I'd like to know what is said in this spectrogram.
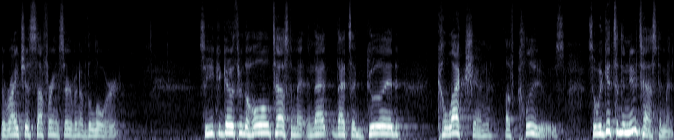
the righteous suffering servant of the Lord. So you could go through the whole Old Testament, and that, that's a good collection of clues. So we get to the New Testament,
